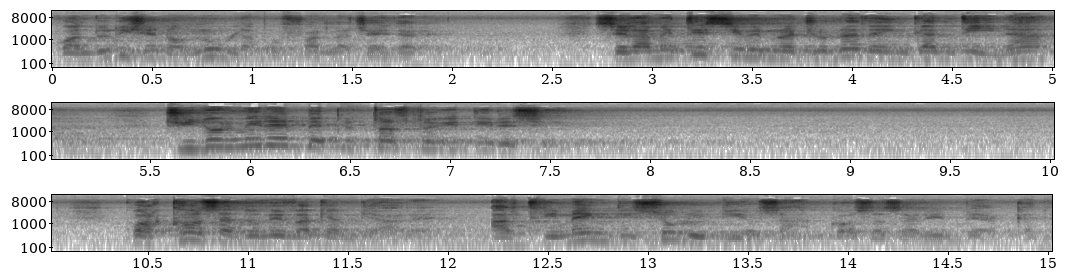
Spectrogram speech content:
Quando dice no, nulla può farla cedere. Se la mettessi per una giornata in cantina, ci dormirebbe piuttosto che dire sì. Qualcosa doveva cambiare, altrimenti solo Dio sa cosa sarebbe accaduto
